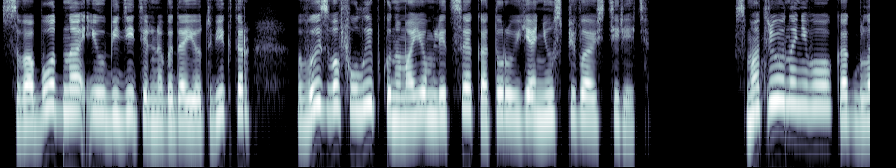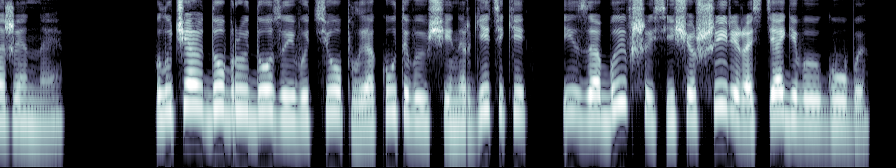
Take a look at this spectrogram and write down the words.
Свободно и убедительно выдает Виктор, вызвав улыбку на моем лице, которую я не успеваю стереть. Смотрю на него, как блаженная. Получаю добрую дозу его теплой, окутывающей энергетики и, забывшись, еще шире растягиваю губы.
